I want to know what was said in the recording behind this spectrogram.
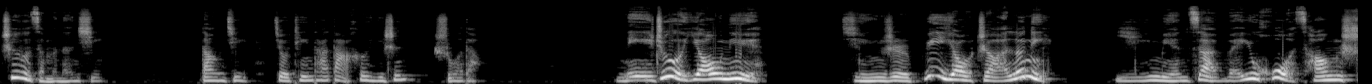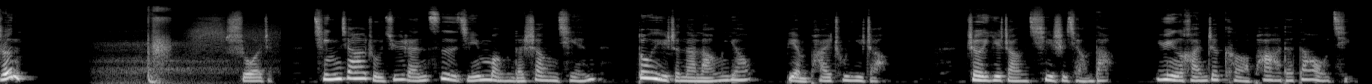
这怎么能行？当即就听他大喝一声，说道：“你这妖孽！”今日必要斩了你，以免再为祸苍生。说着，秦家主居然自己猛地上前，对着那狼妖便拍出一掌。这一掌气势强大，蕴含着可怕的道气。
